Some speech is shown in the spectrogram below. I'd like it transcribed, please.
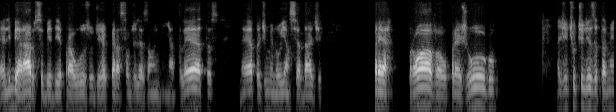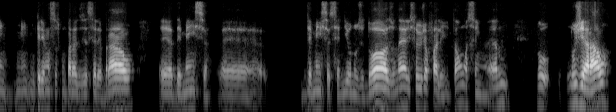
é, liberar o CBD para uso de recuperação de lesão em, atletas, né, para diminuir a ansiedade pré-prova ou pré-jogo. A gente utiliza também em, em crianças com paralisia cerebral, é, demência, é, demência senil nos idosos, né? Isso eu já falei. Então, assim, é, no, no geral,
